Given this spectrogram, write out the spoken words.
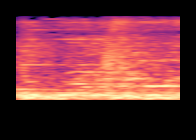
Oh, my God.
